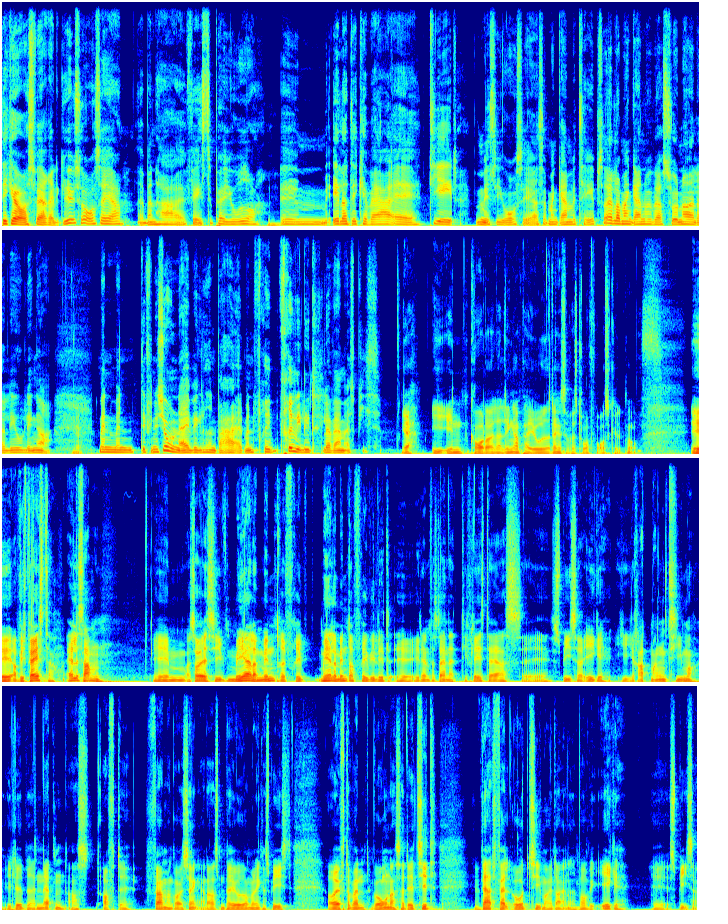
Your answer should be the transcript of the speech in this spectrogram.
Det kan også være religiøse årsager, at man har faste perioder. Mm. Øhm, eller det kan være af diætmæssige årsager, altså at man gerne vil tabe sig, eller man gerne vil være sundere eller leve længere. Ja. Men, men definitionen er i virkeligheden bare, at man fri, frivilligt lader være med at spise. Ja, i en kortere eller længere periode, og der kan så være stor forskel på. Øh, og vi faster alle sammen. Øhm, og så vil jeg sige mere eller mindre, fri, mere eller mindre frivilligt øh, i den forstand, at de fleste af os øh, spiser ikke i ret mange timer i løbet af natten. Også ofte før man går i seng, er der også en periode, hvor man ikke har spist. Og efter man vågner, så det er tit i hvert fald 8 timer i døgnet, hvor vi ikke øh, spiser.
